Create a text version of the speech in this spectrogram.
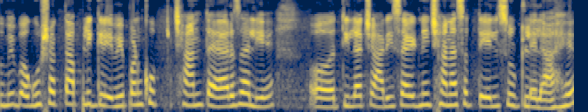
तुम्ही बघू शकता आपली ग्रेव्ही पण खूप छान तयार झाली आहे. तिला चारी साईडनी छान असं तेल सुटलेलं आहे.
